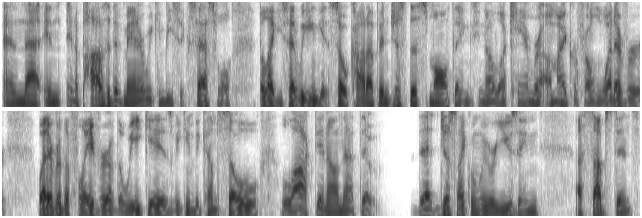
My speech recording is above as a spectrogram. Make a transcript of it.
and that in in a positive manner we can be successful. But like you said we can get so caught up in just the small things you know a camera a microphone whatever whatever the flavor of the week is we can become so locked in on that that that just like when we were using a substance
